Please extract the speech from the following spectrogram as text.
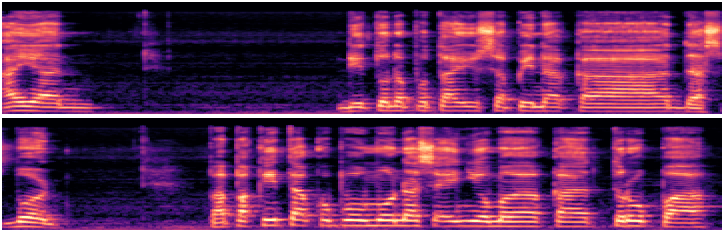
ayan, dito na po tayo sa pinaka-dashboard. Papakita ko po muna sa inyo mga katropa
